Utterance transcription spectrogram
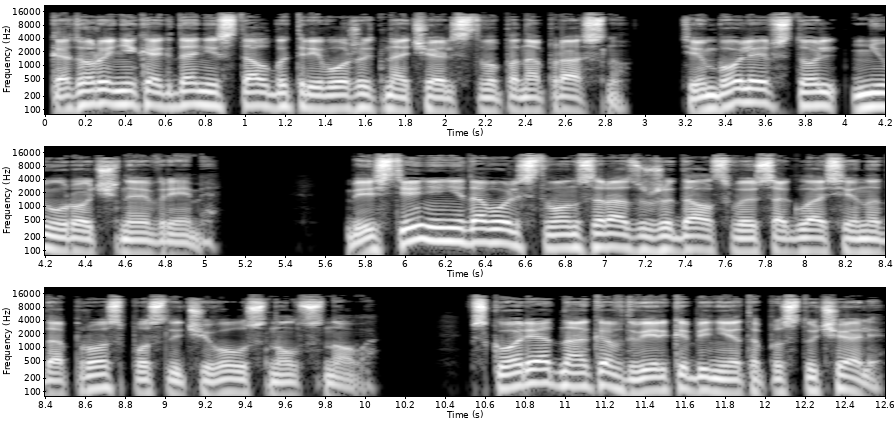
который никогда не стал бы тревожить начальство понапрасну, тем более в столь неурочное время. Без тени недовольства он сразу же дал свое согласие на допрос, после чего уснул снова. Вскоре, однако, в дверь кабинета постучали.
